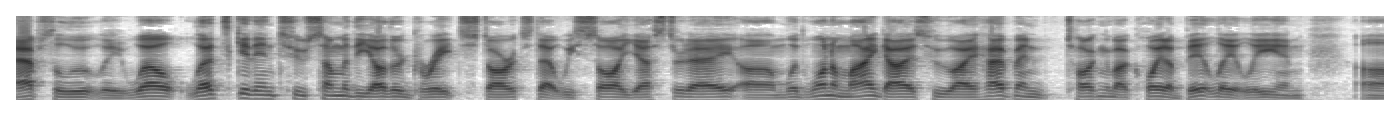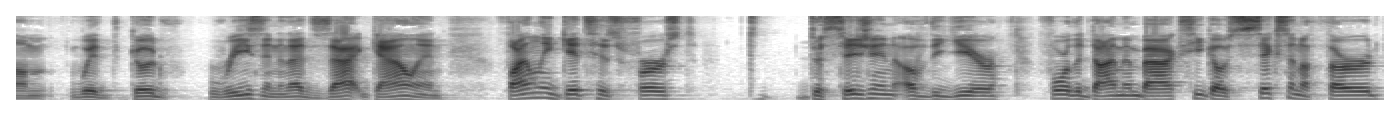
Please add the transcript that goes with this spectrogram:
Absolutely. Well, let's get into some of the other great starts that we saw yesterday um, with one of my guys who I have been talking about quite a bit lately and um, with good reason, and that's Zac Gallen. Finally gets his first decision of the year for the Diamondbacks. He goes six and a third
